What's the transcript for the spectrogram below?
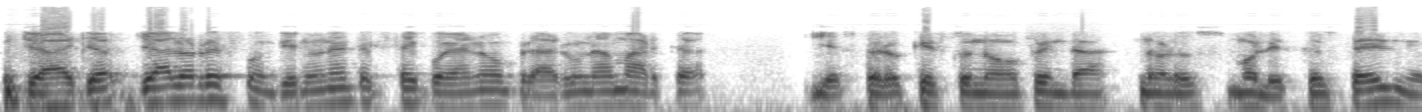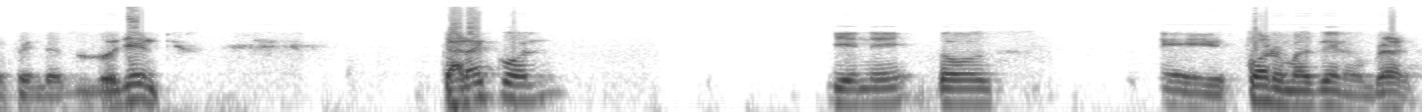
Ya, ya, ya lo respondí en una entrevista y voy a nombrar una marca y espero que esto no ofenda, no los moleste a ustedes ni ofenda a sus oyentes. Caracol tiene dos eh, formas de nombrar.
